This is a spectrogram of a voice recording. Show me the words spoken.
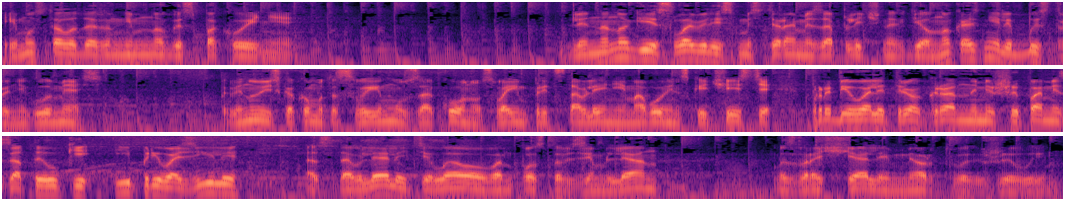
Ему стало даже немного спокойнее. Длинноногие славились мастерами заплечных дел, но казнили быстро, не глумясь. Повинуясь какому-то своему закону, своим представлениям о воинской чести, пробивали трехгранными шипами затылки и привозили оставляли тела у аванпостов землян, возвращали мертвых живым.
